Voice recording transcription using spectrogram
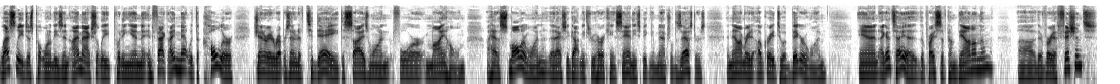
Leslie just put one of these in. I'm actually putting in, in fact, I met with the Kohler generator representative today to size one for my home. I had a smaller one that actually got me through Hurricane Sandy, speaking of natural disasters, and now I'm ready to upgrade to a bigger one. And I got to tell you, the prices have come down on them. Uh, they're very efficient,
